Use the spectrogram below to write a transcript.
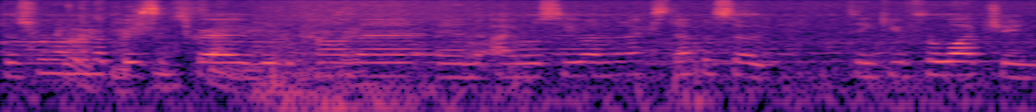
just remember to please subscribe, leave a comment, and I will see you on the next episode. Thank you for watching.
